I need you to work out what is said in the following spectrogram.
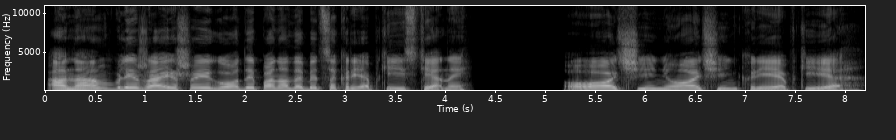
А нам в ближайшие годы понадобятся крепкие стены. Очень-очень крепкие.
